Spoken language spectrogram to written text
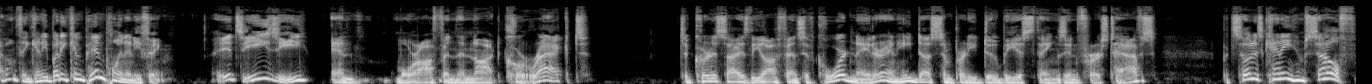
I don't think anybody can pinpoint anything. It's easy and more often than not correct to criticize the offensive coordinator, and he does some pretty dubious things in first halves. But so does Kenny himself.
